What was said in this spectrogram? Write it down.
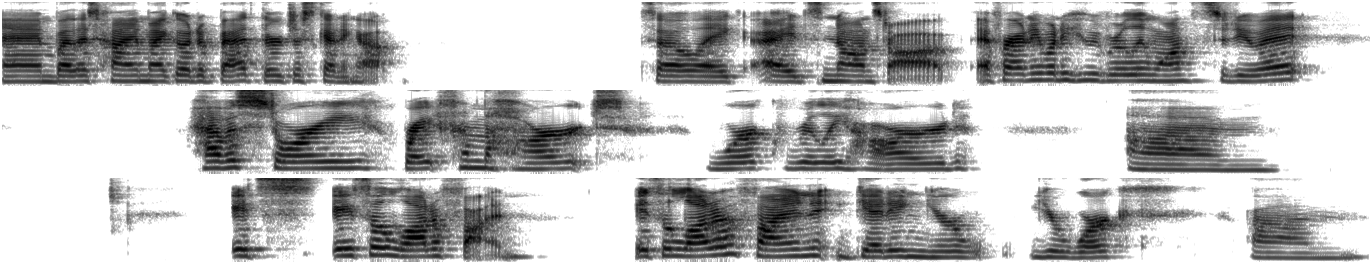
And by the time I go to bed, they're just getting up. So, like, it's nonstop. And for anybody who really wants to do it, have a story right from the heart, work really hard. Um, it's it's a lot of fun. It's a lot of fun getting your your work um,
